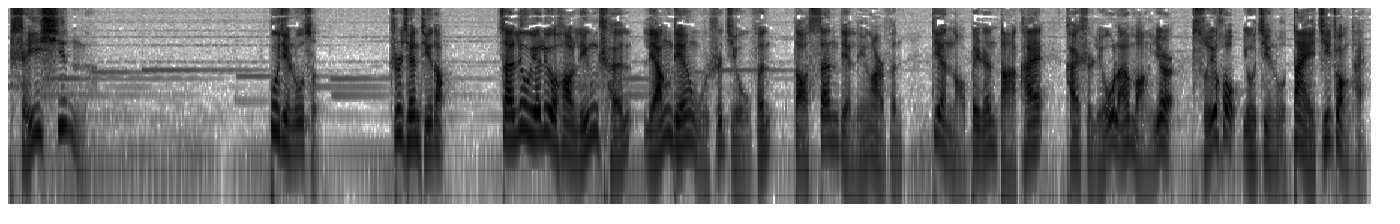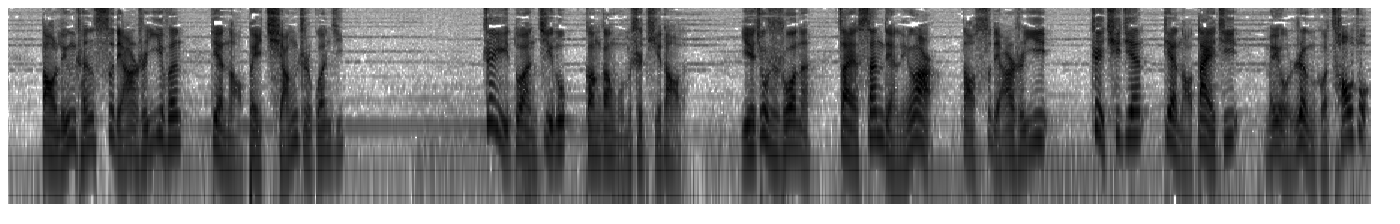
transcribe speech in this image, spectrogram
谁信呢？不仅如此，之前提到，在六月六号凌晨两点五十九分到三点零二分，电脑被人打开，开始浏览网页，随后又进入待机状态，到凌晨四点二十一分，电脑被强制关机。这一段记录刚刚我们是提到的，也就是说呢，在三点零二到四点二十一这期间，电脑待机，没有任何操作。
